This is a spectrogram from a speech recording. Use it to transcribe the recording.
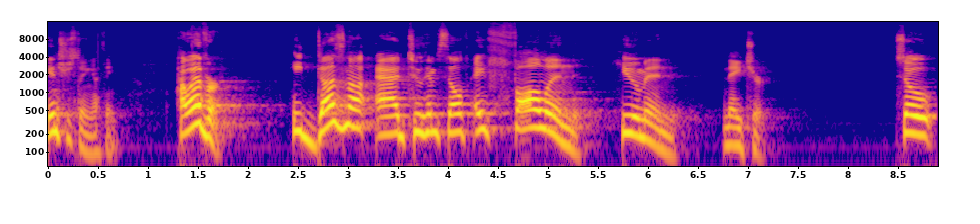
interesting, I think. However, he does not add to himself a fallen human nature. So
